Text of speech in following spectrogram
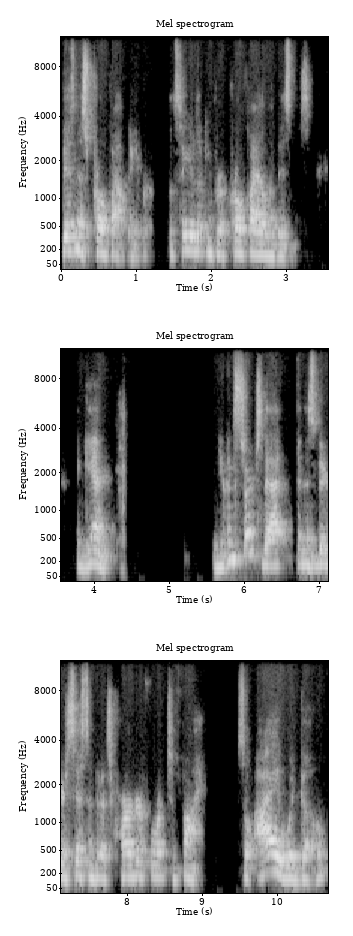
Business profile paper. Let's say you're looking for a profile of a business. Again, you can search that in this bigger system, but it's harder for it to find. So I would go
